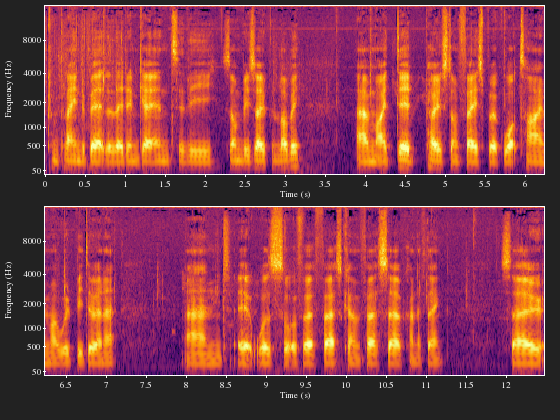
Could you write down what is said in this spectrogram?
complained a bit that they didn't get into the zombies open lobby. Um, I did post on Facebook what time I would be doing it, and it was sort of a first come first serve kind of thing. So,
